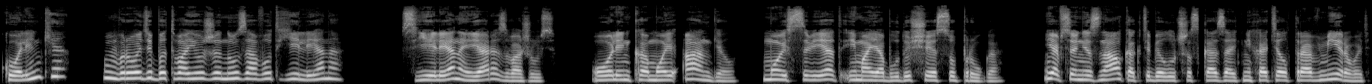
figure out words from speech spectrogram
«Коленьки? Вроде бы твою жену зовут Елена». «С Еленой я развожусь. Оленька мой ангел, мой свет и моя будущая супруга. Я все не знал, как тебе лучше сказать, не хотел травмировать.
